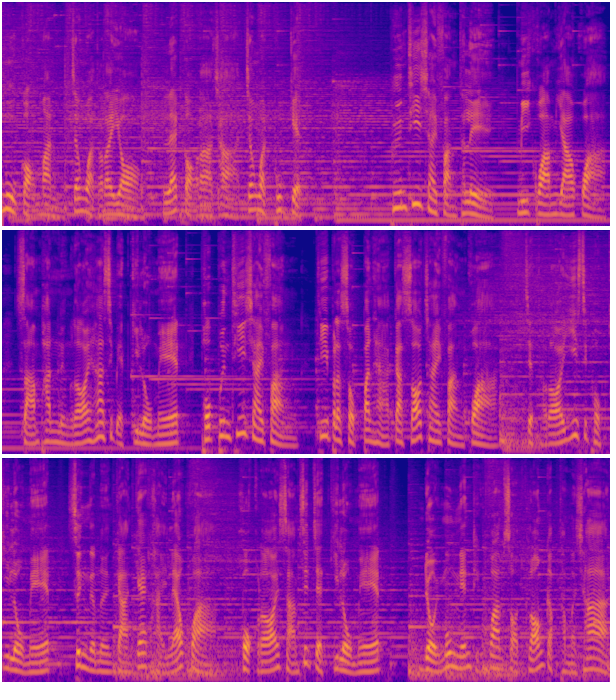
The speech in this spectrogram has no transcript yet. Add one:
หมู่เกาะมัน จังหวัดระยอง และเกาะราชา จังหวัดภูเก็ตพื้นที่ชายฝั่งทะเล มีความยาวกว่า 3,151 กิโลเมตร พบพื้นที่ชายฝั่งที่ประสบปัญหากัดเซ้อชายฝั่งกว่า 726 กิโลเมตร ซึ่งดำเนินการแก้ไขแล้วกว่า 637 กิโลเมตร โดยมุ่งเน้นถึงความสอดคล้องกับธรรมชาติ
